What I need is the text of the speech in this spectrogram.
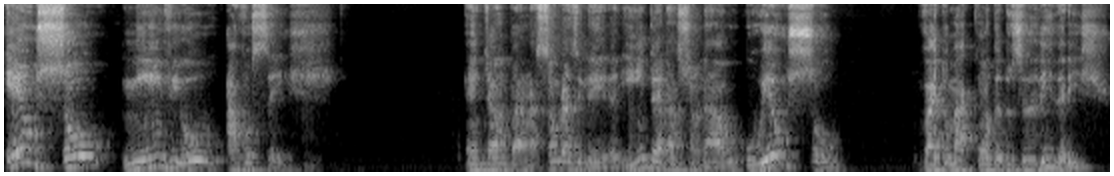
Eu sou, me enviou a vocês. Então, para a nação brasileira e internacional, o eu sou vai tomar conta dos líderes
